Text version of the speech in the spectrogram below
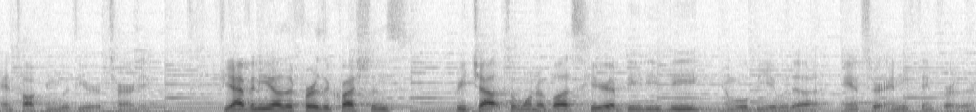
and talking with your attorney. If you have any other further questions, reach out to one of us here at BDV and we'll be able to answer anything further.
